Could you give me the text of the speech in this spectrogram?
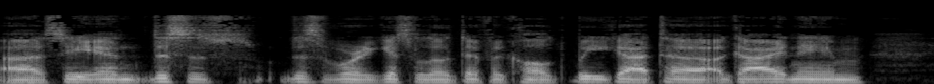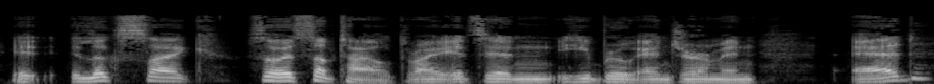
uh, see, and this is, this is where it gets a little difficult. We got, uh, a guy named, it, it looks like, so it's subtitled, right? It's in Hebrew and German. Ed,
